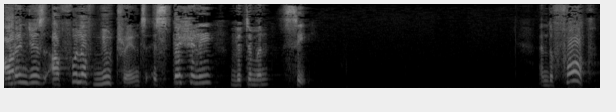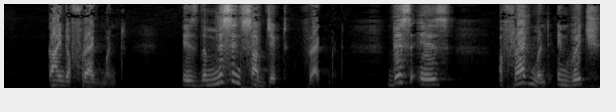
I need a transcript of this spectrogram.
oranges are full of nutrients, especially vitamin C. And the fourth kind of fragment is the missing subject fragment. This is a fragment in which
